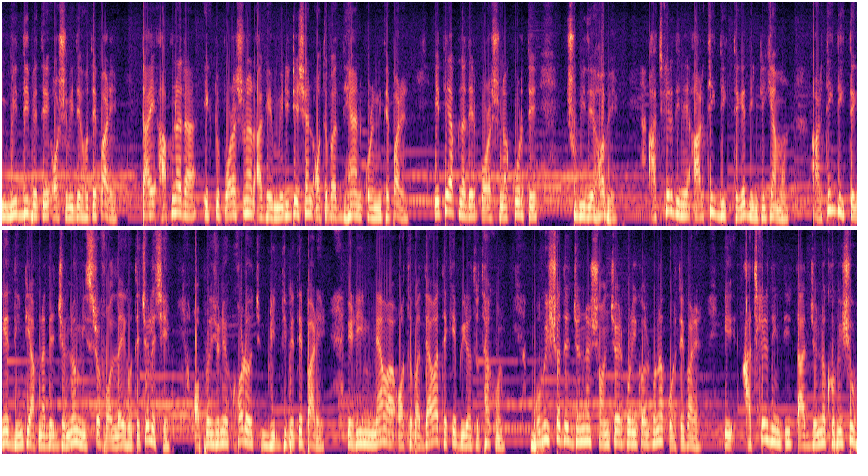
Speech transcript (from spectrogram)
বৃদ্ধি পেতে অসুবিধে হতে পারে। তাই আপনারা একটু পড়াশোনার আগে মেডিটেশন অথবা ধ্যান করে নিতে পারেন। এতে আপনাদের পড়াশোনা করতে সুবিধে হবে। আজকের দিনে আর্থিক দিক থেকে দিনটি কেমন? আর্থিক দিক থেকে দিনটি আপনাদের জন্য মিশ্র ফলদায়ী হতে চলেছে। অপ্রয়োজনীয় খরচ বৃদ্ধি পেতে পারে। ঋণ নেওয়া অথবা দেওয়া থেকে বিরত থাকুন। ভবিষ্যতের জন্য সঞ্চয়ের পরিকল্পনা করতে পারেন। আজকের দিনটি তার জন্য খুবই শুভ।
